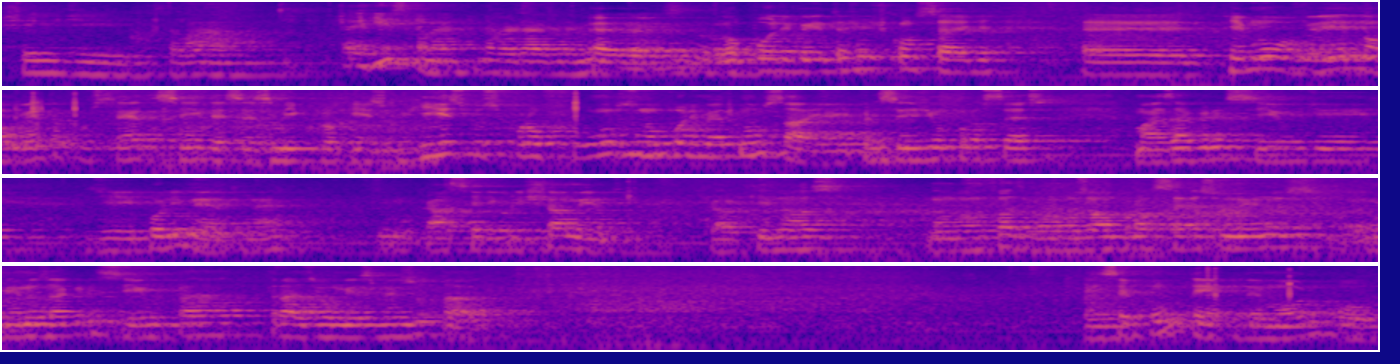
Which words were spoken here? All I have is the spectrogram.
cheio de, sei lá, é risco, né? Na verdade, né? É, no polimento a gente consegue é, remover 90% assim, desses micro riscos. Riscos profundos no polimento não saem, aí precisa de um processo mais agressivo de, de polimento, né? Que no caso seria o lixamento, que é o que nós não vamos fazer, vamos usar um processo menos, menos agressivo para trazer o mesmo resultado. Tem que ser com o tempo, demora um pouco.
